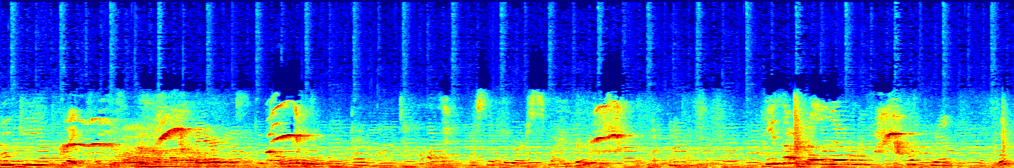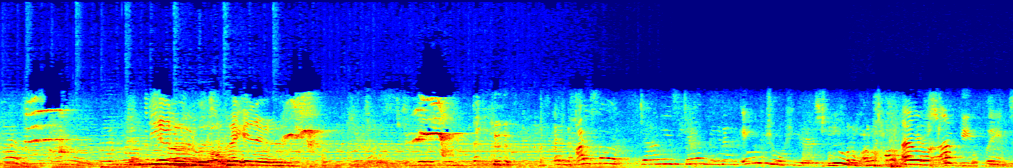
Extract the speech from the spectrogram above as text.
Was place. Very spooky. And on top, you said there were spiders? These are the little footprints. Footprints? These are the spiders. and I saw Danny's dad made an angel here too, on top of your spooky place.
